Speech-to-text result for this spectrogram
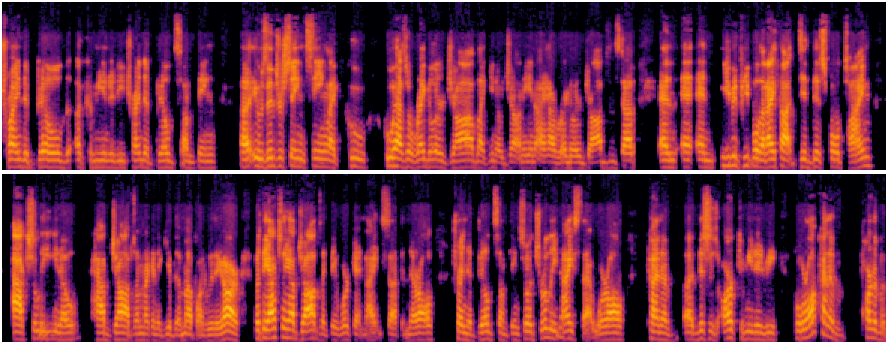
trying to build a community, trying to build something. Uh, it was interesting seeing like who who has a regular job, like you know, Johnny and I have regular jobs and stuff, and and, and even people that I thought did this full time actually, you know, have jobs. I'm not going to give them up on who they are, but they actually have jobs, like they work at night and stuff, and they're all trying to build something. So it's really nice that we're all kind of uh, this is our community, but we're all kind of part of a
